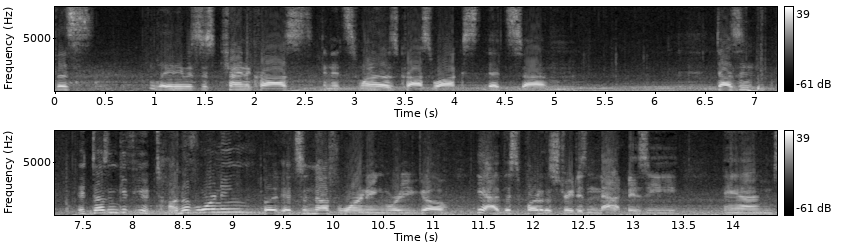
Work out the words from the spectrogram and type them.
This lady was just trying to cross and it's one of those crosswalks that's um, doesn't it doesn't give you a ton of warning but it's enough warning where you go yeah this part of the street isn't that busy and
